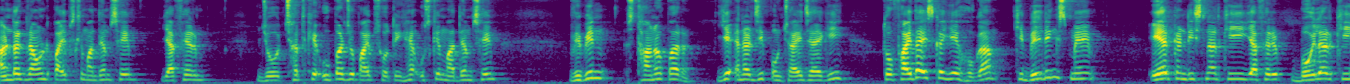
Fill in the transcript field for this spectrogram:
अंडरग्राउंड पाइप्स के माध्यम से, या फिर जो छत के ऊपर जो पाइप्स होती हैं, उसके माध्यम से विभिन्न स्थानों पर ये एनर्जी पहुंचाई जाएगी। तो फ़ायदा इसका ये होगा कि बिल्डिंग्स में एयर कंडीशनर की या फिर बॉयलर की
